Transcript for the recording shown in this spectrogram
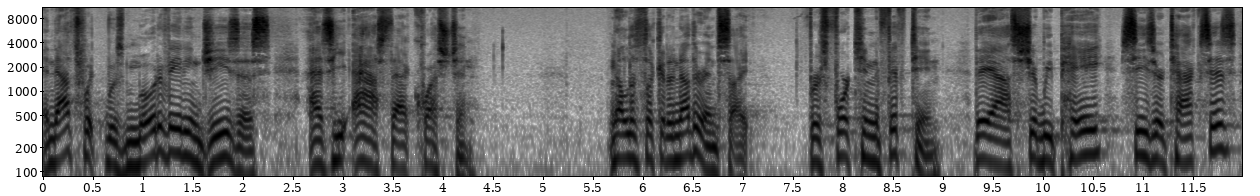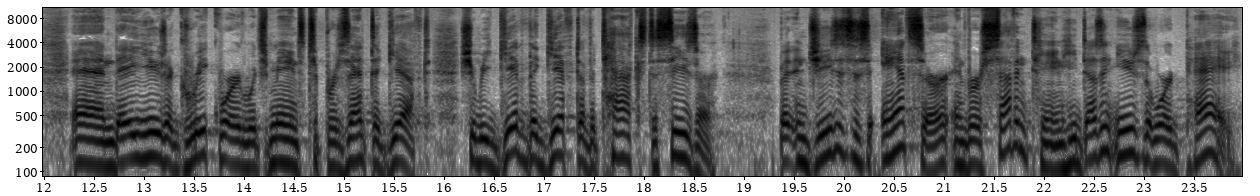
And that's what was motivating Jesus as he asked that question. Now let's look at another insight. Verse 14 and 15. They ask, Should we pay Caesar taxes? And they use a Greek word which means to present a gift. Should we give the gift of a tax to Caesar? But in Jesus' answer in verse 17, he doesn't use the word pay.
